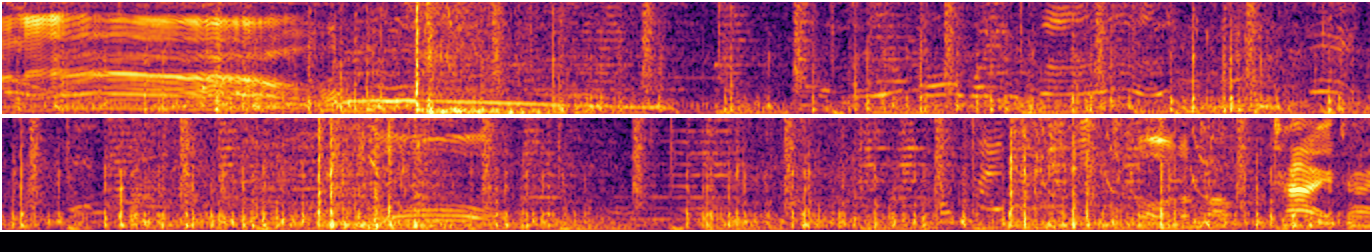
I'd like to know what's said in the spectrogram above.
มาแล้วโอ้โอ้โอ้น้องๆใช่ใช่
